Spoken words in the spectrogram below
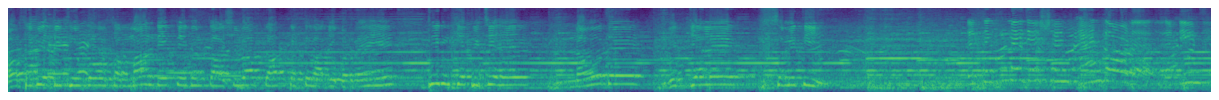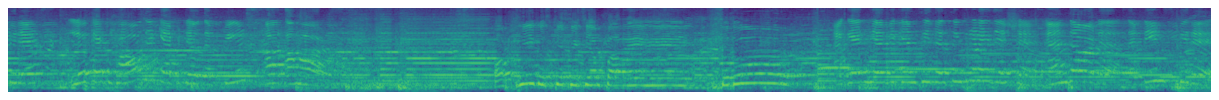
और सभी अतिथियों को सम्मान देते हुए उनका आशीर्वाद प्राप्त करते हुए आगे बढ़ रहे हैं। ठीक उनके पीछे है नवोदय विद्यालय समिति। Synchronization and the order, the team spirit.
